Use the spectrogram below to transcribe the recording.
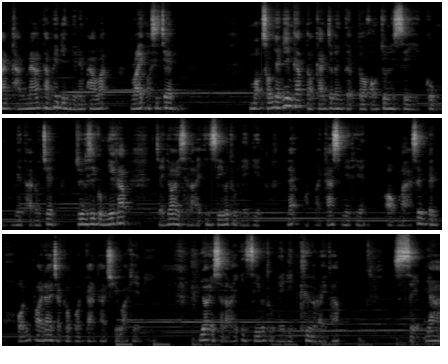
การขังน้ำทำให้ดินอยู่ในภาวะไร้ออกซิเจน เหมาะสมอย่างยิ่งครับต่อการเจริญเติบโตของจุลินทรีย์กลุ่มเมทานโนเจน จุลินทรีย์กลุ่มนี้ครับจะย่อยสลายอินทรีย์วัตถุในดิน และปลดปล่อยก๊าซมีเทนออกมา ซึ่งเป็นผลพลอยได้จากกระบวนการทางชีวเคมี ย่อยสลายอินทรีย์วัตถุในดินคืออะไรครับ เศษหญ้า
